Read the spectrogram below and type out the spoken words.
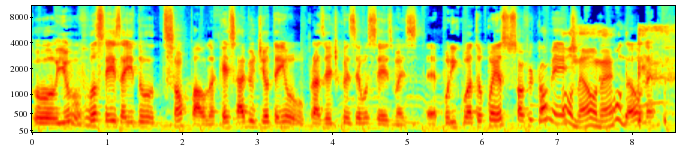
o, e o, vocês aí do, de São Paulo, né? Quem sabe um dia eu tenho o prazer de conhecer vocês, mas é, por enquanto eu conheço só virtualmente. Ou não, né? Ou não, né?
